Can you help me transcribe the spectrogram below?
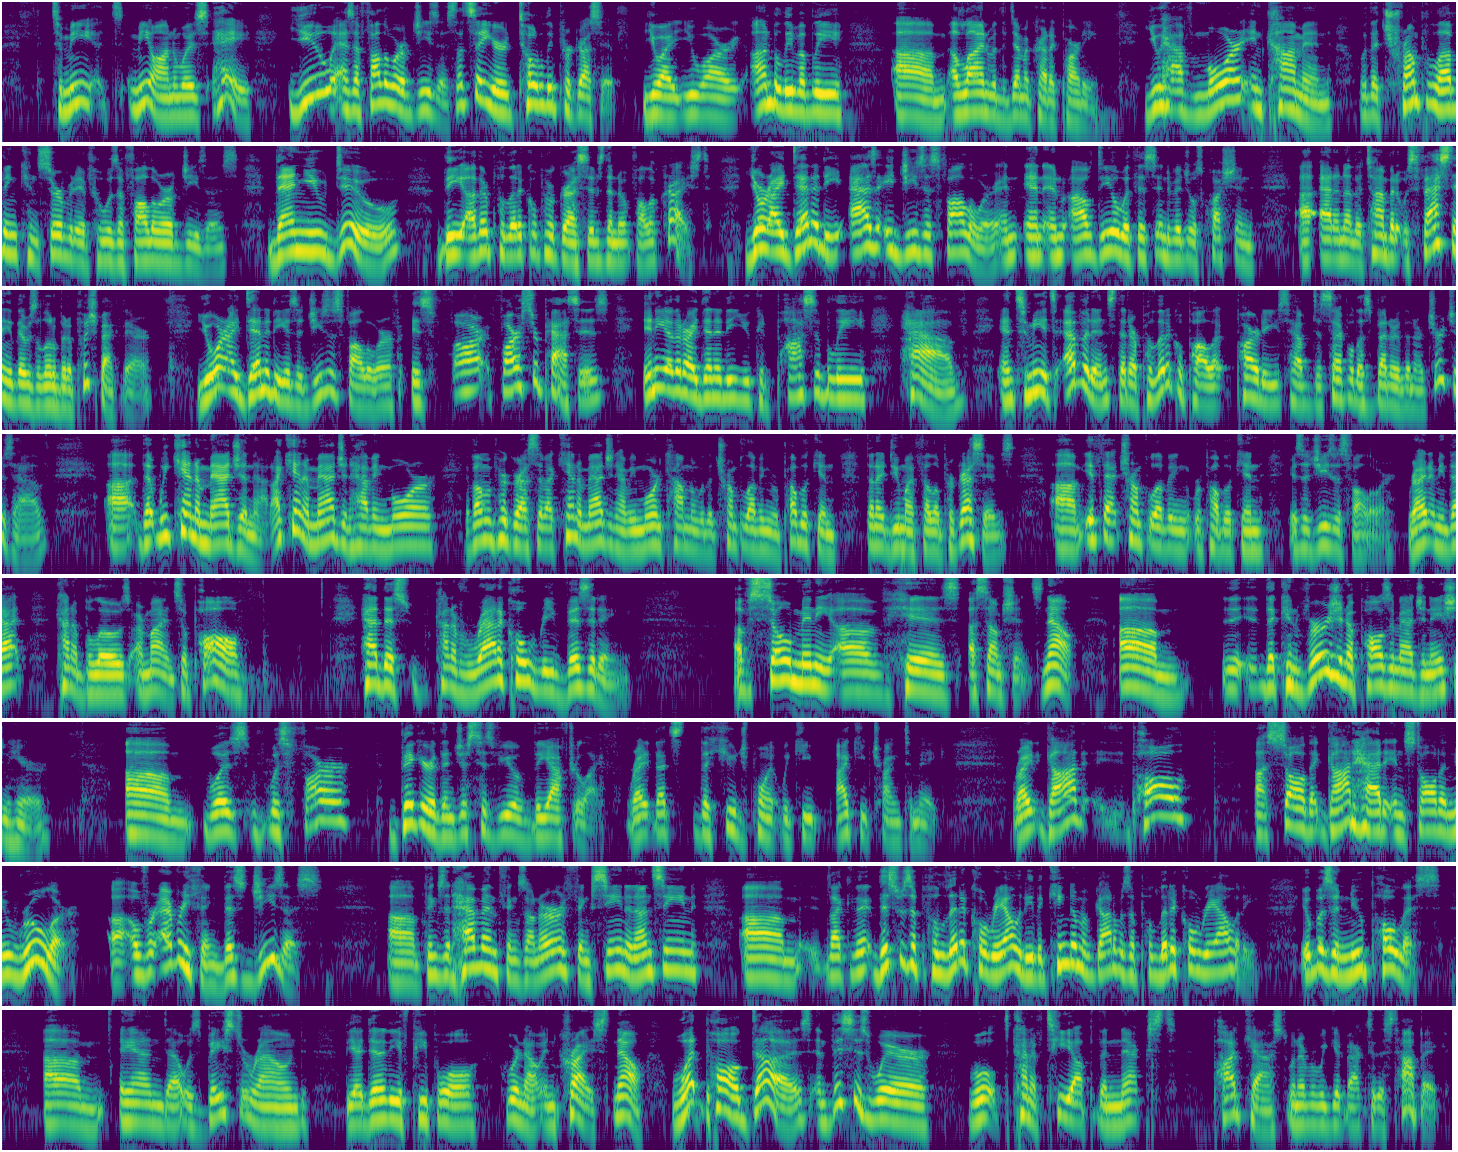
to me to me on was, hey, you as a follower of Jesus, let's say you're totally progressive, you are you are unbelievably um, aligned with the Democratic Party. You have more in common with a Trump loving conservative who was a follower of Jesus than you do the other political progressives that don't follow Christ. Your identity as a Jesus follower, and, and, and I'll deal with this individual's question uh, at another time, but it was fascinating. There was a little bit of pushback there. Your identity as a Jesus follower is far, far surpasses any other identity you could possibly have. And to me, it's evidence that our political parties have discipled us better than our churches have uh, that we can't imagine that. I can't imagine having more, if I'm a progressive, I can't imagine having more in common with a Trump loving Republican than I do my fellow progressives. Um, if that Trump loving Republican is a Jesus follower, right? I mean, that kind of blows our mind. So Paul had this kind of radical revisiting of so many of his assumptions. Now, um, the, the conversion of Paul's imagination here um, was was far bigger than just his view of the afterlife. Right, that's the huge point we keep I keep trying to make. Right, God, Paul uh, saw that God had installed a new ruler uh, over everything. This Jesus, uh, things in heaven, things on earth, things seen and unseen. Um, like th- this was a political reality. The kingdom of God was a political reality. It was a new polis um, and uh, was based around the identity of people who are now in Christ. Now, what Paul does, and this is where we'll kind of tee up the next podcast whenever we get back to this topic.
